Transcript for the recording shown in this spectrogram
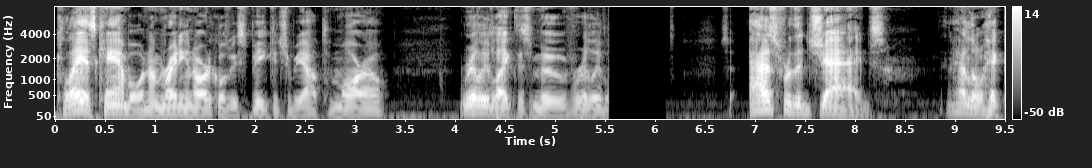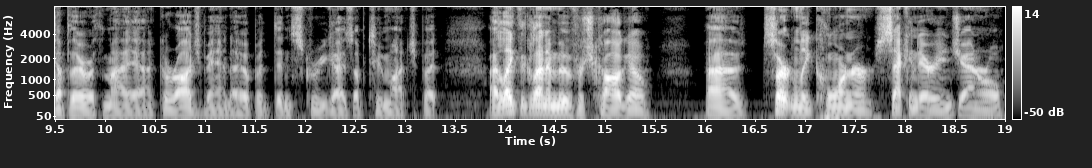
Calais Campbell, and I'm writing an article as we speak. It should be out tomorrow. Really like this move. Really. Like so as for the Jags, I had a little hiccup there with my uh, garage band. I hope it didn't screw you guys up too much. But I like the Glennon move for Chicago. Uh, certainly corner, secondary in general.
